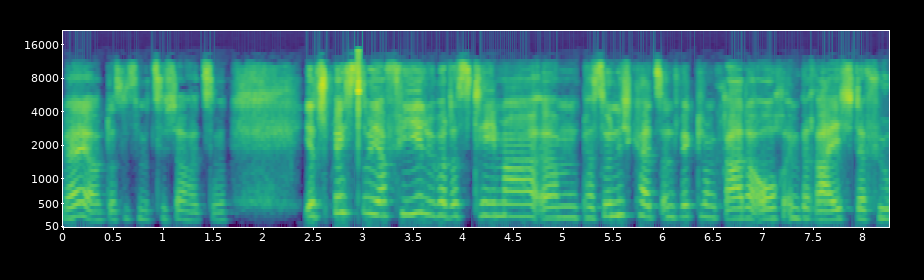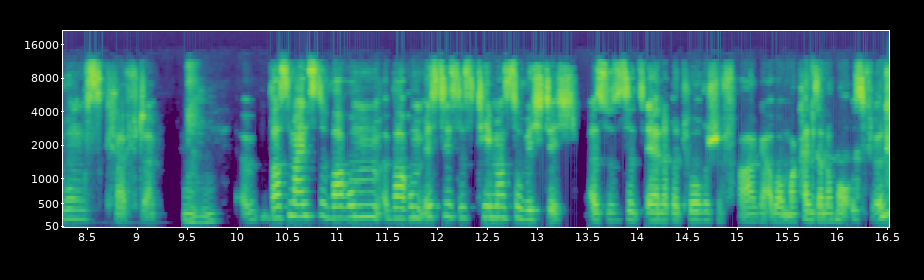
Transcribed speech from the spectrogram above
ja, ja, das ist mit Sicherheit so. Jetzt sprichst du ja viel über das Thema ähm, Persönlichkeitsentwicklung, gerade auch im Bereich der Führungskräfte. Mhm. Äh, was meinst du, warum, warum ist dieses Thema so wichtig? Also, das ist jetzt eher eine rhetorische Frage, aber man kann es ja nochmal ausführen.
